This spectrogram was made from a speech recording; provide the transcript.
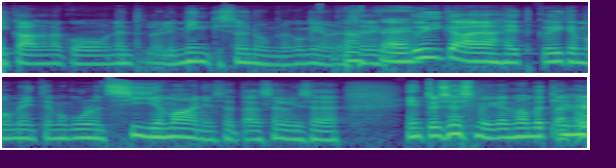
Igal nagu nendel oli mingi sõnum nagu minule, see Okei. oli õige ajahetk, õige moment ja ma kuulan siiamaani seda sellise entusiasmiga, et ma mõtlen mm, Mhm.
